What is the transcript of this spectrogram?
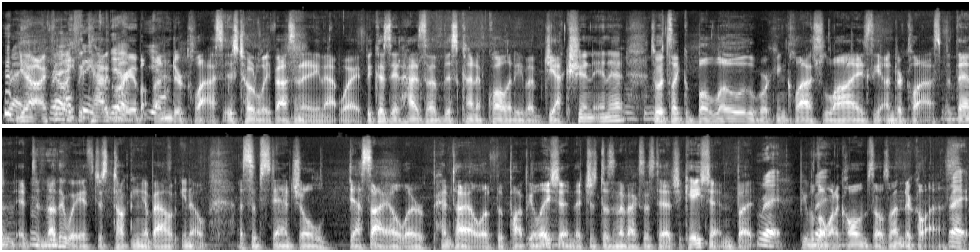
Right. Yeah, I feel right. like the think- category yeah, of yeah. underclass is totally fascinating that way because it has a, this kind of quality of objection in it. Mm-hmm. So it's like below the working class lies the underclass. But then Mm-hmm. it's another way, it's just talking about, you know, a substantial decile or pentile of the population that just doesn't have access to education. But Right, people right. don't want to call themselves underclass. Right.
